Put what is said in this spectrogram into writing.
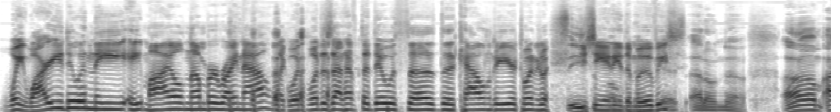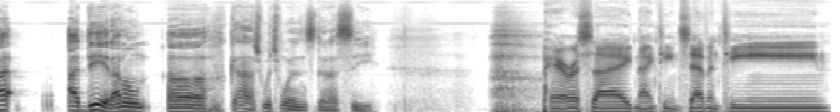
wait. Why are you doing the eight mile number right now? like, what what does that have to do with uh, the calendar year 2020? Did you see any of the I movies? I don't know. Um, I I did. I don't. Uh, gosh, which ones did I see? Parasite, 1917,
